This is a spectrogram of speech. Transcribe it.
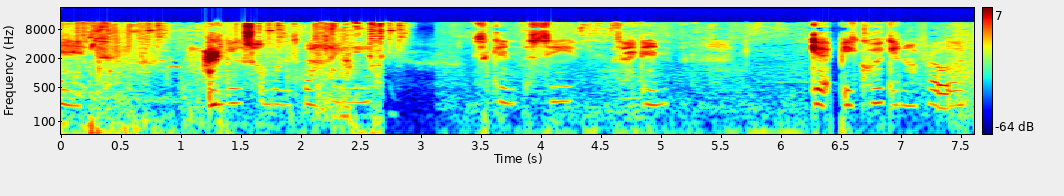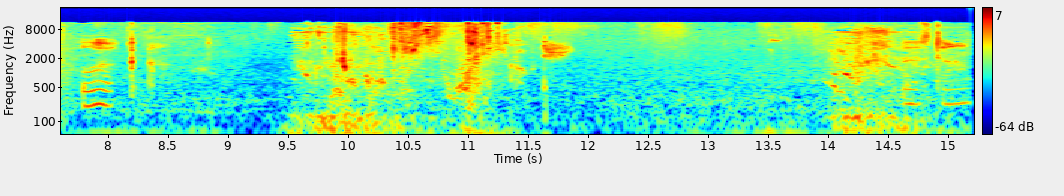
I knew someone was behind me. So can see, cause I didn't get be quick enough or look. look. Oh dang. That's dumb.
